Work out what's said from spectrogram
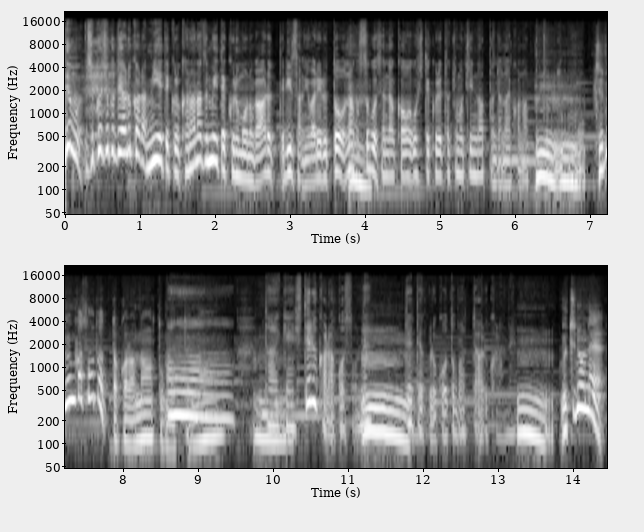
でも粛々とやるから見えてくる必ず見えてくるものがあるってリーさんに言われるとなんかすごい背中を押してくれた気持ちになったんじゃないかなってうんちょっと思う。うん、自分がそうだったからなと思ってな。体験してるからこそね、うん。出てくる言葉ってあるからね。うん、うちのね、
